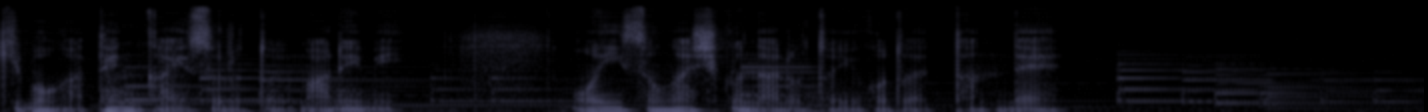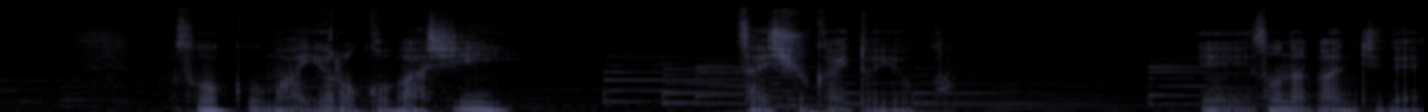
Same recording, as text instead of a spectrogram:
規模が展開するという、まあ、ある意味、お忙しくなるということだったんで、すごくまあ喜ばしい最終回というか、えー、そんな感じで、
